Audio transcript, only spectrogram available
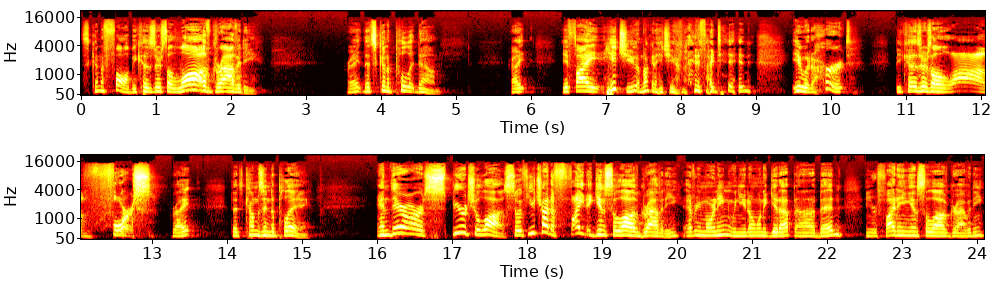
It's going to fall because there's a law of gravity, right? That's going to pull it down, right? If I hit you, I'm not going to hit you, but if I did, it would hurt because there's a law of force, right? That comes into play. And there are spiritual laws. So if you try to fight against the law of gravity every morning when you don't want to get up and out of bed and you're fighting against the law of gravity,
